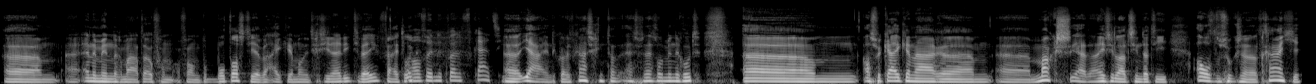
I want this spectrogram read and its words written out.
Ehm, eh, en in mindere mate ook van, van Bottas. Die hebben we eigenlijk helemaal niet gezien, hè, die twee, feitelijk. Behalve in de kwalificatie. Ja, in de kwalificatie ging dat net wat minder goed. Ehm, als we kijken naar Max, ja, dan heeft hij laten zien dat hij altijd op zoek is naar dat gaatje.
